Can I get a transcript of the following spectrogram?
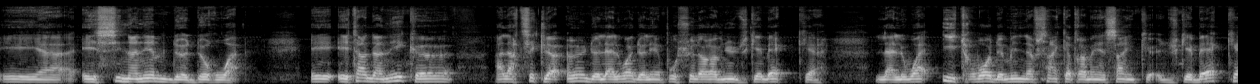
est, euh, synonyme de droit. Et étant donné que à l'article 1 de la loi de l'impôt sur le revenu du Québec, la loi I3 de 1985 du Québec,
